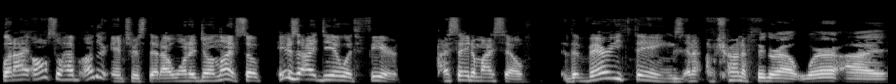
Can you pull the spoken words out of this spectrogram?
but I also have other interests that I want to do in life. So here's the idea with fear. I say to myself, the very things, and I'm trying to figure out where I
